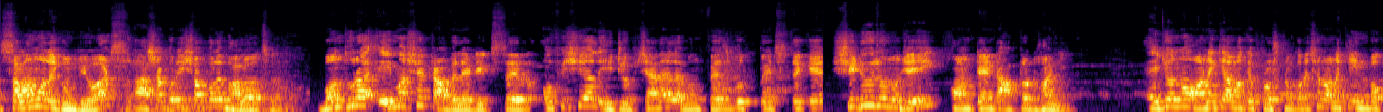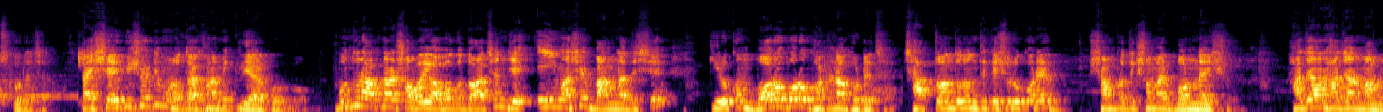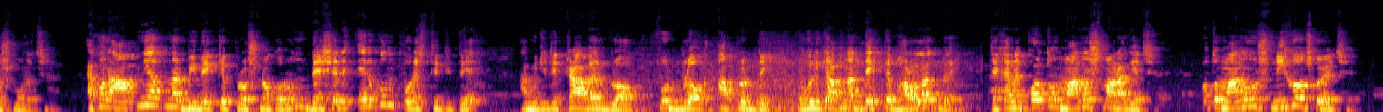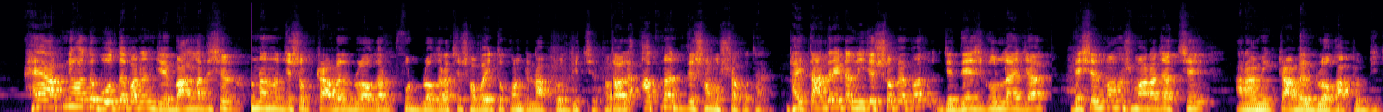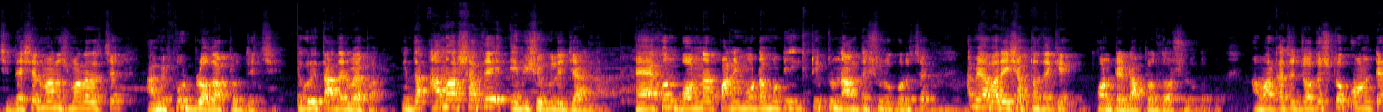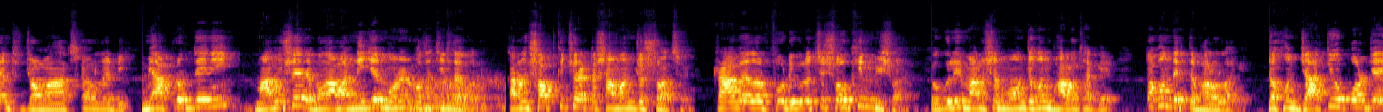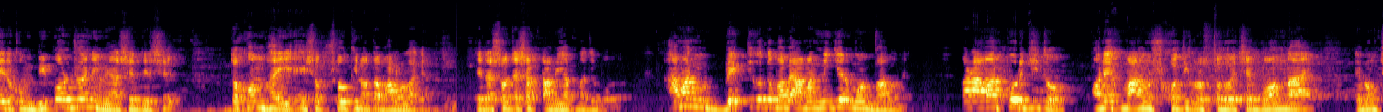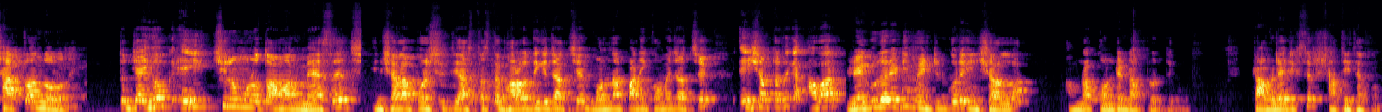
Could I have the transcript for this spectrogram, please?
আসসালামু আলাইকুম ভিউয়ার্স, আশা করি সকলে ভালো আছেন। বন্ধুরা, এই মাসে ট্রাভেল এডিক্স এর অফিসিয়াল ইউটিউব চ্যানেল এবং ফেসবুক পেজ থেকে শিডিউল অনুযায়ী কন্টেন্ট আপলোড হয়নি। এই জন্য অনেকে আমাকে প্রশ্ন করেছেন, অনেকে ইনবক্স করেছেন। তাই সেই বিষয়টি মূলত এখন আমি ক্লিয়ার করব। বন্ধুরা, আপনারা সবাই অবগত আছেন যে এই মাসে বাংলাদেশে কীরকম বড় বড় ঘটনা ঘটেছে। ছাত্র আন্দোলন থেকে শুরু করে সাম্প্রতিক সময়ের বন্যা ইস্যু হাজার হাজার মানুষ মরেছে। এখন আপনি আপনার বিবেককে প্রশ্ন করুন, দেশের এরকম পরিস্থিতিতে আমি যদি travel blog food blog upload দিই, এগুলি কি আপনার দেখতে ভালো লাগবে? যেখানে কত মানুষ মারা গেছে, কত মানুষ নিখোঁজ হয়েছে। হ্যাঁ আপনি হয়তো বলতে পারেন যে বাংলাদেশের অন্যান্য যেসব ট্রাভেল ব্লগার ফুড ব্লগার আছে, সবাই তো কন্টেন্ট আপলোড দিচ্ছে। তাহলে আপনাদের সমস্যা কোথায়? ভাই, তাদের এটা নিজস্ব ব্যাপার যে দেশ গোল্লায় যাক, দেশের মানুষ মারা যাচ্ছে আর আমি ট্রাভেল ব্লগ আপলোড দিচ্ছি। দেশের মানুষ মারা যাচ্ছে, আমি ফুড ব্লগ আপলোড দিচ্ছি। এগুলি তাদের ব্যাপার, কিন্তু আমার সাথে এই বিষয়গুলি যায় না। হ্যাঁ এখন বন্যার পানি মোটামুটি একটু একটু নামতে শুরু করেছে, আমি আবার এই সপ্তাহ থেকে কন্টেন্ট আপলোড দেওয়া শুরু করব। আমার কাছে যথেষ্ট কন্টেন্ট জমা আছে অলরেডি আমি আপলোড দিইনি, মানুষের এবং আমার নিজের মনের কথা চিন্তা করে। কারণ সব কিছুর একটা সামঞ্জস্য আছে। ট্রাভেল আর ফুড এগুলো হচ্ছে শৌখিন বিষয়। ওগুলি মানুষের মন যখন ভালো থাকে, তখন দেখতে ভালো লাগে। যখন জাতীয় পর্যায়ে এরকম বিপর্যয় নেমে আসে দেশে, তখন ভাই এইসব শৌখিনতা ভালো লাগে না। যেটা সোজা সাপটা আমি আপনাকে বললাম। আমার ব্যক্তিগতভাবে আমার নিজের মন ভালো নেই। কারণ আমার পরিচিত অনেক মানুষ ক্ষতিগ্রস্ত হয়েছে বন্যায় এবং ছাত্র আন্দোলনে। তো যাই হোক, এই ছিল মূলত আমার মেসেজ ইনশাল্লাহ পরিস্থিতি আস্তে আস্তে ভালো দিকে যাচ্ছে, বন্যার পানি কমে যাচ্ছে। এই সপ্তাহ থেকে আবার রেগুলারিটি মেনটেন করে ইনশাল্লাহ আমরা কন্টেন্ট আপলোড দেব। ট্রাভেল এডিক্সের সাথেই থাকুন।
